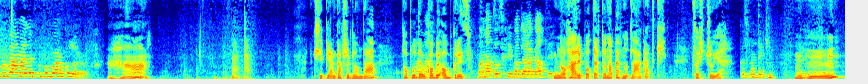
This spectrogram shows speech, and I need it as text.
próbowałam, ale próbowałam kolorowo. Aha. Jak się pianka przygląda, to pudełko by obgryzł. Mama, to jest chyba dla Agaty. No, Harry Potter to na pewno dla Agatki. Coś czuję. Kosmetyki. Mhm.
